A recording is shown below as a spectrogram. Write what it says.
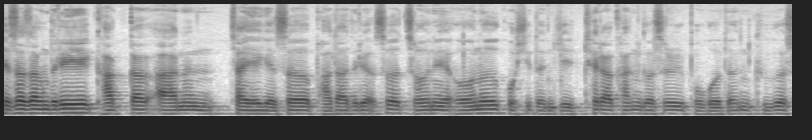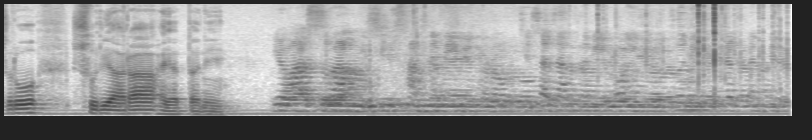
제사장들이 각각 아는 자에게서 받아들여서 전에 어느 곳이든지 퇴락한 것을 보거든 그것으로 수리하라 하였더니. 여호와스 왕 23년에 그로 제사장들이 오히려 전이 기록한 데를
